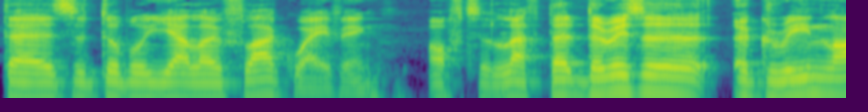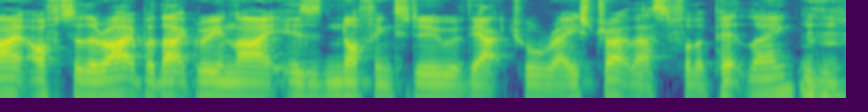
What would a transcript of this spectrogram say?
there's a double yellow flag waving off to the left. There, there is a, a green light off to the right, but that green light is nothing to do with the actual racetrack. That's for the pit lane. Mhm.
